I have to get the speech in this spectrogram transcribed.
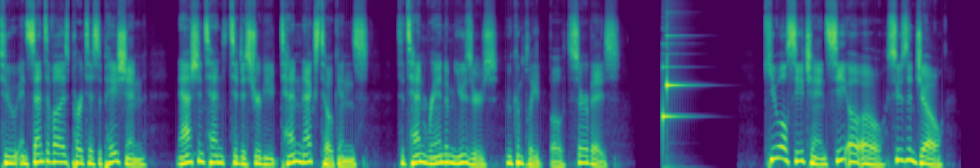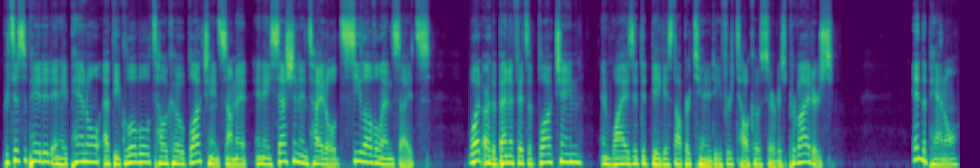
To incentivize participation, Nash intends to distribute 10 NEX tokens to 10 random users who complete both surveys. QLC Chain COO Susan Zhou participated in a panel at the Global Telco Blockchain Summit in a session entitled C-Level Insights What are the benefits of blockchain, and why is it the biggest opportunity for telco service providers? In the panel,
